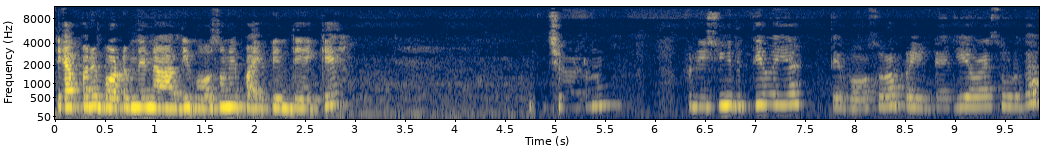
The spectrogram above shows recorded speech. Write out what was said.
ਤੇ ਆਪਾਂ ਨੇ ਬਾਟਮ ਦੇ ਨਾਲ ਦੀ ਬਹੁਤ ਸੋਹਣੀ ਪਾਈਪਿੰਗ ਦੇ ਕੇ ਸ਼ਰਟ ਨੂੰ ਫਿਨਿਸ਼ਿੰਗ ਦਿੱਤੀ ਹੋਈ ਹੈ ਤੇ ਬਹੁਤ ਸੋਹਣਾ ਪ੍ਰਿੰਟ ਹੈ ਜੀ ਇਹ ਸੂਟ ਦਾ।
